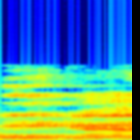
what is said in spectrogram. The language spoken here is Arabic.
الآخر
